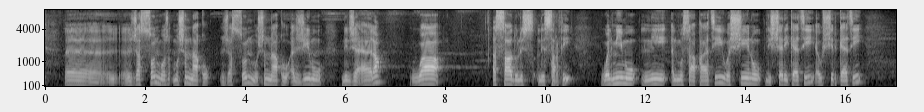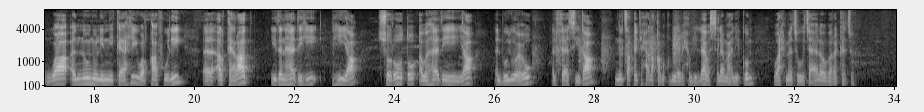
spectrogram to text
آه، جص مشنق. جص مشنق. الجيم للجعالة والصاد للصرف والميم للمساقات والشين للشركات أو الشركات. والنون للنكاح والقاف للقراض إذا هذه هي شروط أو هذه هي البيوع الفاسدة. نلتقي في حلقة مقبلة بحول الله والسلام عليكم ورحمته تعالى وبركاته.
